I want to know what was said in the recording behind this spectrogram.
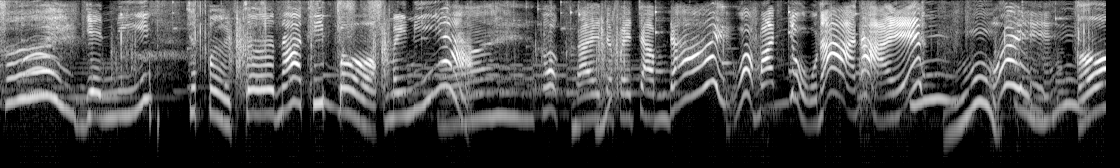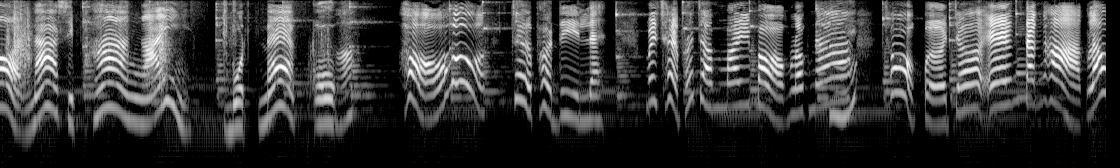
เฮ้ย เย็นนี้จะเปิดเจอหน้าที่บอกไหมเนี่ยเอ้ย ก็ใครจะไปจำได้ ว่ามันอยู่หน้าไหนก็หน้าสิบห้าไง บทแม่กบโหเจอพอดีเลยไม่ใช่พระจำไม่บอกหรอกนะ โชคเปิดเจอเองตั้งหากเล่า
